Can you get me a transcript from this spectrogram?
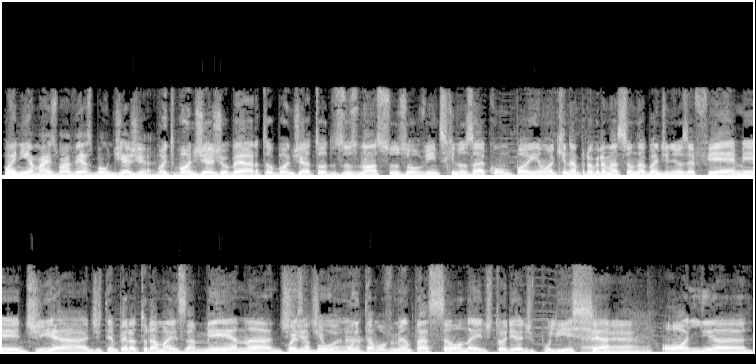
companhia mais uma vez. Bom dia, Gia. Muito bom dia, Gilberto. Bom dia a todos os nossos ouvintes que nos acompanham aqui na programação da Band News FM. Dia de temperatura mais amena, dia Coisa de boa, né? muita movimentação na editoria de polícia. É. Olha.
